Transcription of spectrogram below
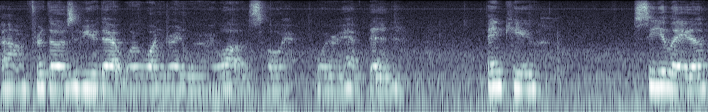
um, for those of you that were wondering where I was or where I have been. Thank you. See you later.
